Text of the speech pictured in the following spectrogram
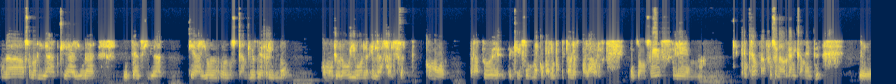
una sonoridad, que hay una intensidad, que hay unos cambios de ritmo, como yo lo vivo en la, salsa, como trato de, que eso me acompañe un poquito en las palabras. Entonces, eh, creo que ha, funcionado orgánicamente. Eh,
